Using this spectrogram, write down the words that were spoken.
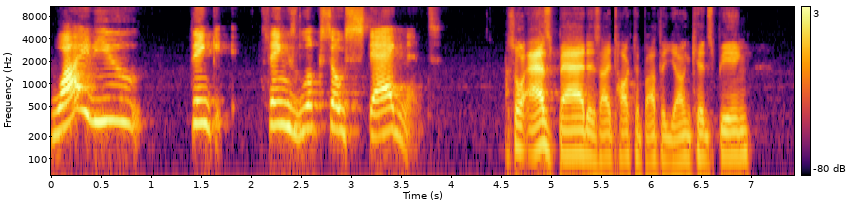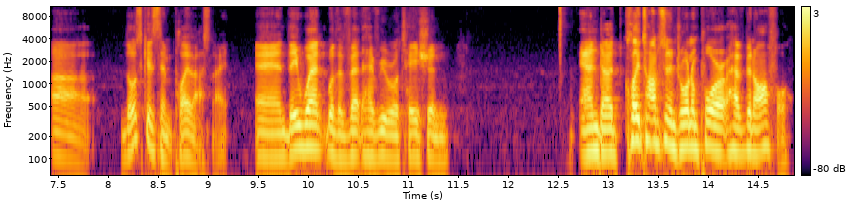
Why do you think things look so stagnant? So as bad as I talked about the young kids being, uh, those kids didn't play last night, and they went with a vet heavy rotation. And uh, Klay Thompson and Jordan Poole have been awful.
